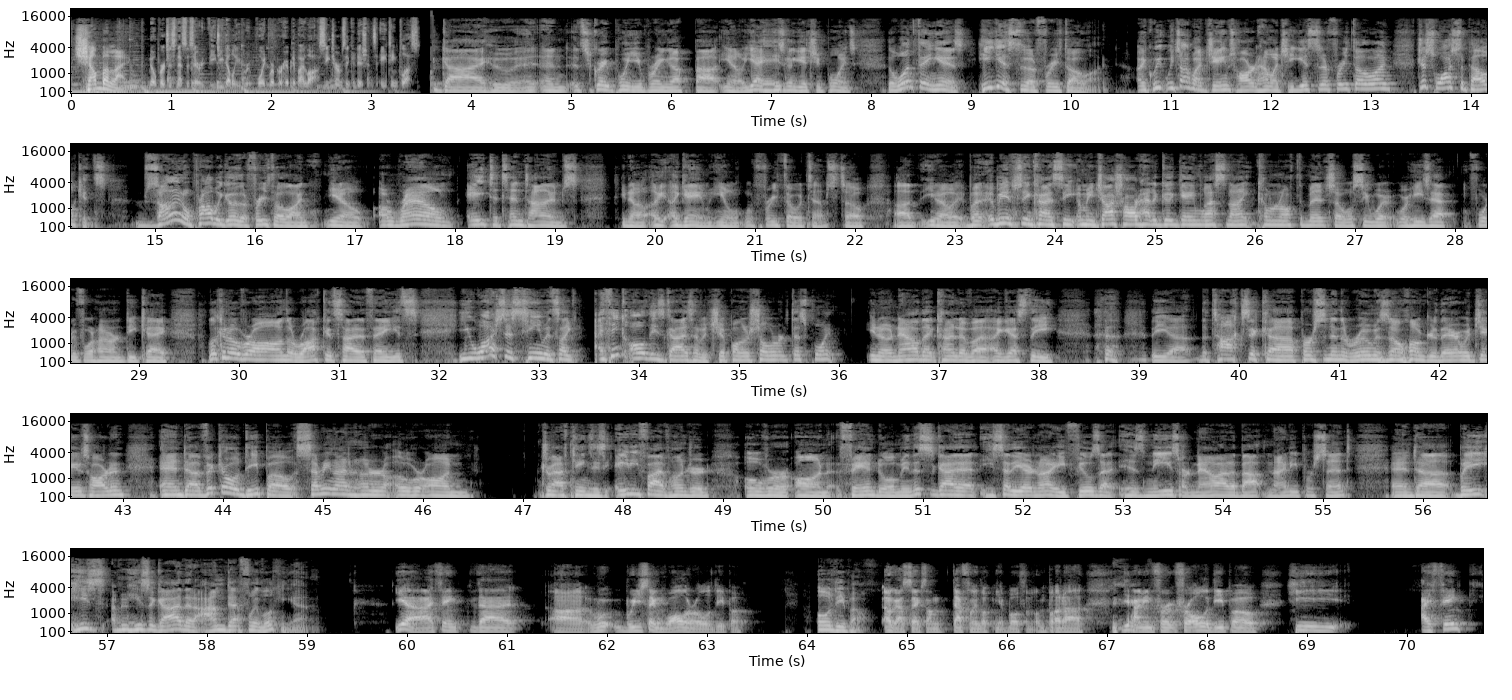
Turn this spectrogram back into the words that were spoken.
Chumba life. No purchase necessary. VGW, void, were prohibited by law. See terms and conditions 18 plus. Guy who, and it's a great point you bring up about, you know, yeah, he's going to get you points. The one thing is, he gets to the free throw line. Like we, we talk about James Harden, how much he gets to the free throw line. Just watch the Pelicans. Zion will probably go to the free throw line, you know, around eight to ten times, you know, a, a game, you know, free throw attempts. So, uh, you know, but it'd be interesting to kind of see. I mean, Josh Hart had a good game last night coming off the bench, so we'll see where, where he's at, 4,400 DK. Looking overall on the Rocket side of thing, it's you watch this team. It's like I think all these guys have a chip on their shoulder at this point you know now that kind of uh, I guess the the uh, the toxic uh, person in the room is no longer there with James Harden and uh, Victor Oladipo seventy nine hundred over on DraftKings. He's eighty five hundred over on FanDuel. I mean, this is a guy that he said the other night he feels that his knees are now at about ninety percent, and uh, but he, he's I mean he's a guy that I'm definitely looking at. Yeah, I think that. Uh, were you saying Wall or Oladipo? Oladipo. Oh, God sakes, I'm definitely looking at both of them. But uh, yeah, I mean, for for Oladipo, he, I think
